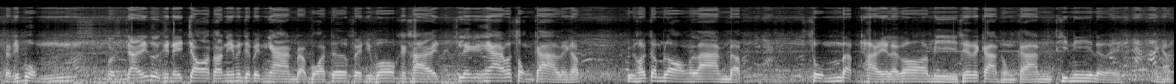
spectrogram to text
แต่ที่ผมสนใจที่สุดคือในจอตอนนี้มันจะเป็นงานแบบ Water Festival คล้ายๆ เรียกง่ายๆว่าสงการเลยครับ คือเขาจำลองลานแบบ ซุ้มแบบไทยแล้วก็มีเทศกาลสงการที่นี่เลยนะครับ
